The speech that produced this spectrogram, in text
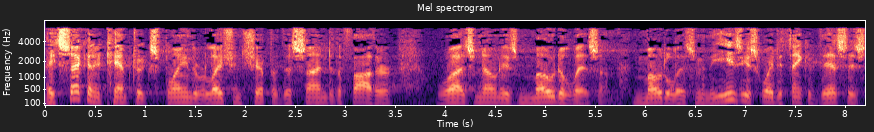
A second attempt to explain the relationship of the Son to the Father was known as modalism. Modalism. And the easiest way to think of this is,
